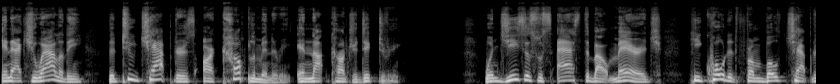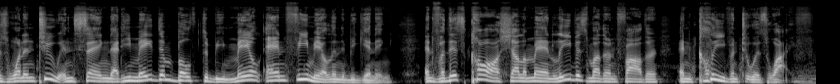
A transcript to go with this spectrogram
In actuality, the two chapters are complementary and not contradictory. When Jesus was asked about marriage, he quoted from both chapters 1 and 2 in saying that he made them both to be male and female in the beginning, and for this cause shall a man leave his mother and father and cleave unto his wife.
